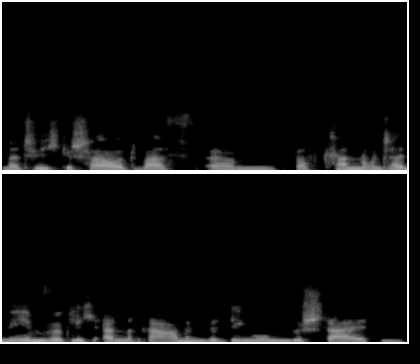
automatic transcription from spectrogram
natürlich geschaut, was, ähm, was kann Unternehmen wirklich an Rahmenbedingungen gestalten,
